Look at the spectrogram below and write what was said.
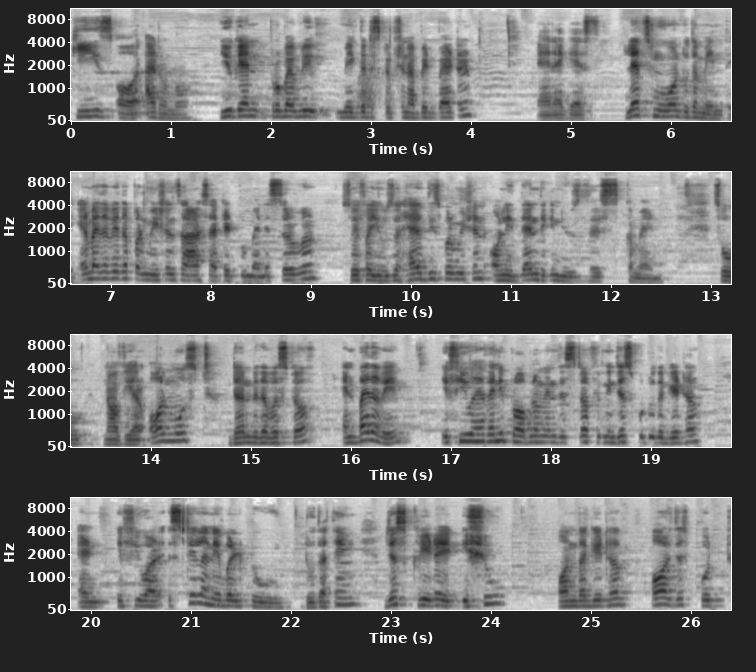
keys or I don't know. You can probably make the description a bit better. And I guess let's move on to the main thing. And by the way the permissions are set to manage server. So if a user has this permission only then they can use this command. So now we are almost done with our stuff. And by the way if you have any problem in this stuff you can just go to the github. And if you are still unable to do the thing just create an issue on the github or just put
